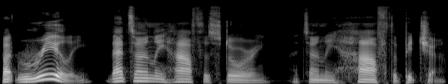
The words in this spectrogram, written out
But really, that's only half the story. That's only half the picture.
